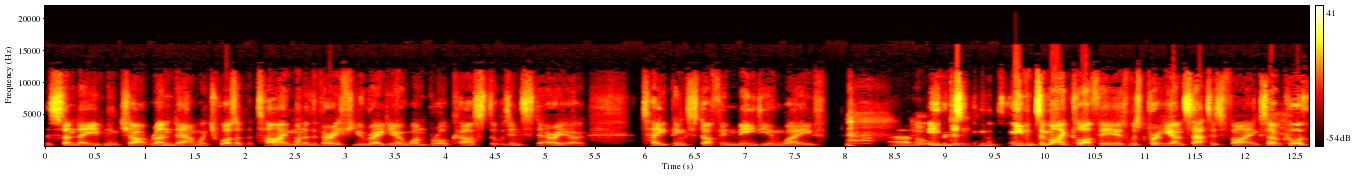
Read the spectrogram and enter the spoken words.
the Sunday Evening Chart Rundown, which was at the time one of the very few Radio 1 broadcasts that was in stereo, taping stuff in medium wave. Um, No, even, even, even to my cloth ears was pretty unsatisfying. So, of course,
